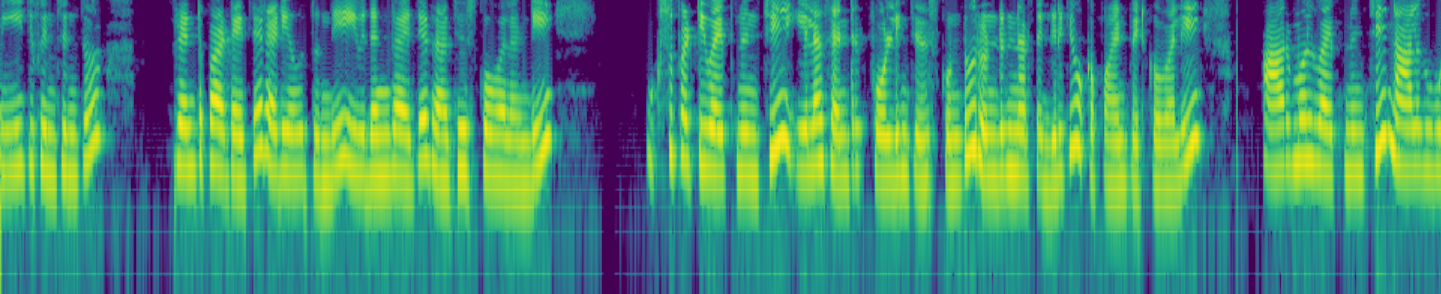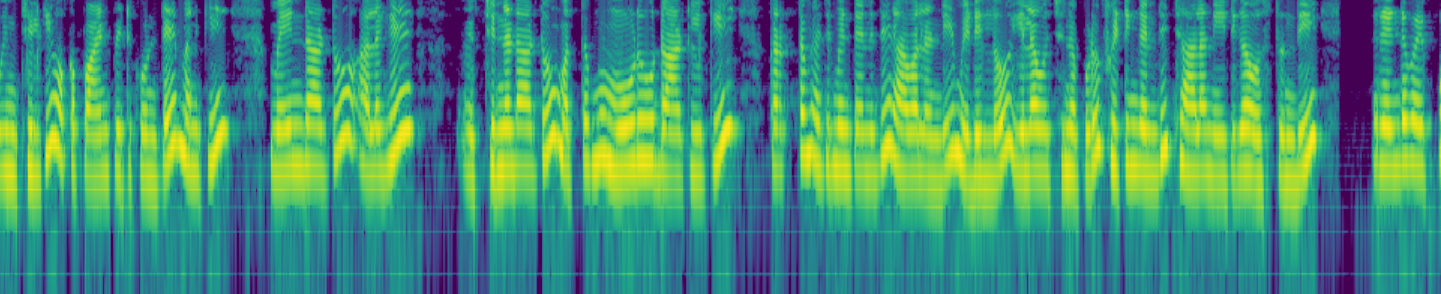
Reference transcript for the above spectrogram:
నీట్ ఫినిషింగ్తో ఫ్రంట్ పార్ట్ అయితే రెడీ అవుతుంది. ఈ విధంగా అయితే డ్రా చేసుకోవాలండి. ఉక్సు పట్టి వైపు నుంచి ఇలా సెంటర్కి ఫోల్డింగ్ చేసుకుంటూ రెండున్నర దగ్గరికి ఒక పాయింట్ పెట్టుకోవాలి. ఆర్మోల్ వైపు నుంచి నాలుగు ఇంచులకి ఒక పాయింట్ పెట్టుకుంటే మనకి మెయిన్ డాటు అలాగే చిన్న డాటు మొత్తము మూడు డాట్లకి కరెక్ట్ మెజర్మెంట్ అనేది రావాలండి మిడిల్లో. ఇలా వచ్చినప్పుడు ఫిట్టింగ్ అనేది చాలా నీట్గా వస్తుంది. రెండు వైపు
